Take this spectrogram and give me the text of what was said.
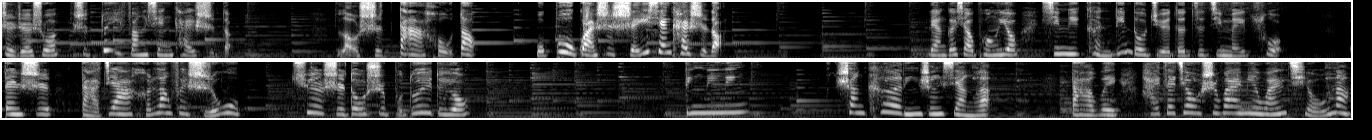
指着说是对方先开始的。老师大吼道：“我不管是谁先开始的。”两个小朋友心里肯定都觉得自己没错，但是打架和浪费食物确实都是不对的哟。叮铃铃，上课铃声响了。大卫还在教室外面玩球呢。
